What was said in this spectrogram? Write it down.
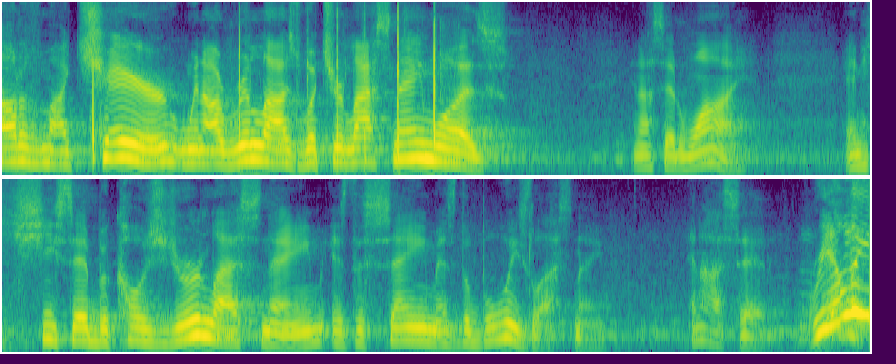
out of my chair when I realized what your last name was. And I said, Why? And she said, Because your last name is the same as the boy's last name. And I said, Really?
